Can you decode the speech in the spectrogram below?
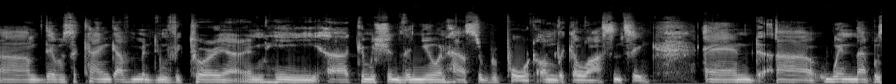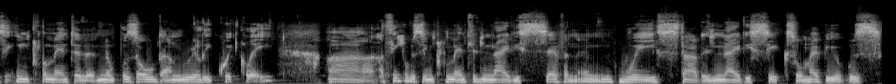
um, there was a Cain government in Victoria, and he uh, commissioned the Nieuwenhuysen report on liquor licensing. And uh, when that was implemented, and it was all done really quickly, uh, I think it was implemented in '87, and we started in '86, or maybe it was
